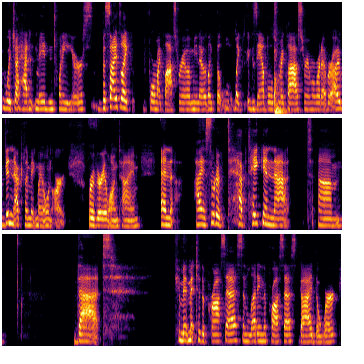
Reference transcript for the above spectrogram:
which I hadn't made in 20 years, besides like for my classroom, you know, like the like examples for my classroom or whatever. I didn't actually make my own art for a very long time. And I sort of have taken that, um, that commitment to the process and letting the process guide the work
